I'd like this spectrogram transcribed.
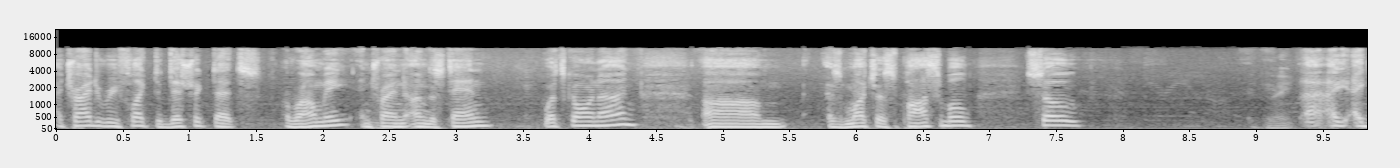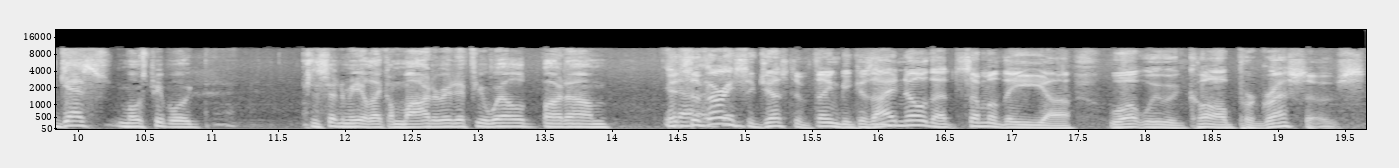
I try to reflect the district that's around me and trying to understand what's going on um, as much as possible. So. I, I, guess most people would consider me like a moderate, if you will, but um, it's a very suggestive thing because I know that some of the uh, what we would call progressives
